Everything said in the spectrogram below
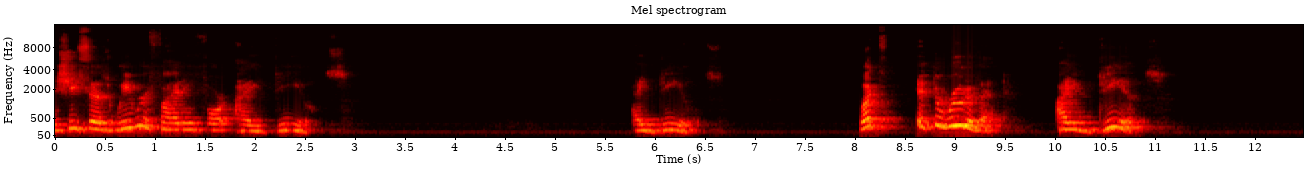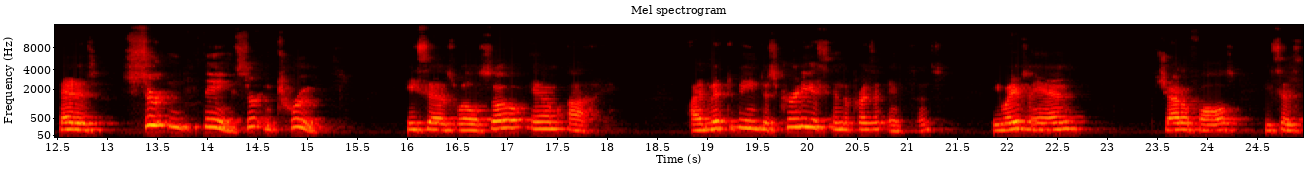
and she says, We were fighting for ideals. Ideals. What's at the root of that? Ideas. That is, certain things, certain truths. He says, Well, so am I. I admit to being discourteous in the present instance. He waves a hand, shadow falls. He says,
